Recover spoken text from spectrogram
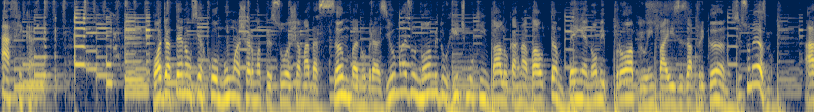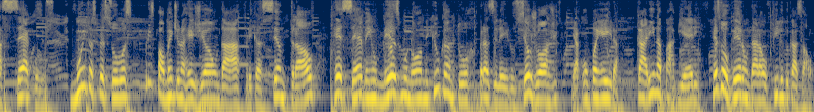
África. Pode até não ser comum achar uma pessoa chamada samba no Brasil, mas o nome do ritmo que embala o carnaval também é nome próprio em países africanos. Isso mesmo. Há séculos, muitas pessoas, principalmente na região da África Central, recebem o mesmo nome que o cantor brasileiro Seu Jorge e a companheira Karina Barbieri resolveram dar ao filho do casal.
